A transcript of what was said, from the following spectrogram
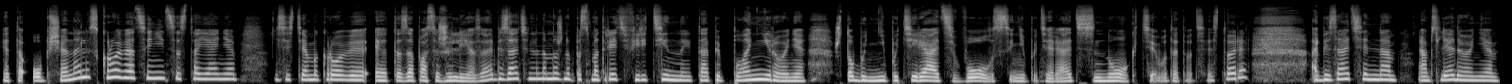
это общий анализ крови, оценить состояние системы крови, это запасы железа обязательно. Нам нужно посмотреть ферритин на этапе планирования, чтобы не потерять волосы, не потерять ногти. Вот эта вот вся история. Обязательно обследование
